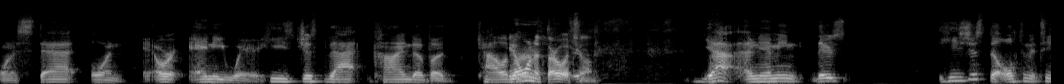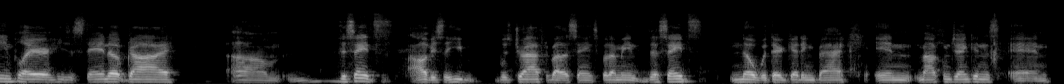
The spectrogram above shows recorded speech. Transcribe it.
on a stat on or anywhere. He's just that kind of a caliber. You don't want to throw it to him. Yeah, and I mean, there's he's just the ultimate team player. He's a stand-up guy. Um, the Saints, obviously, he was drafted by the Saints, but I mean, the Saints know what they're getting back in Malcolm Jenkins, and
